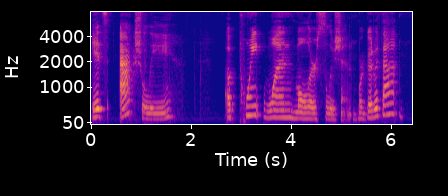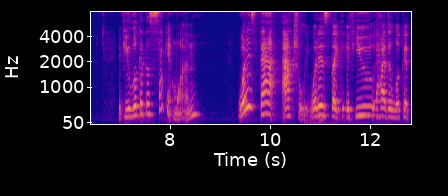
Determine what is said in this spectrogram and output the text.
it's actually a 0.1 molar solution. We're good with that? If you look at the second one, what is that actually? What is like, if you had to look at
